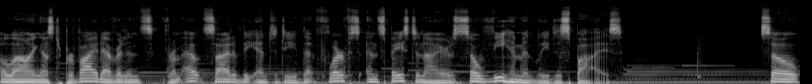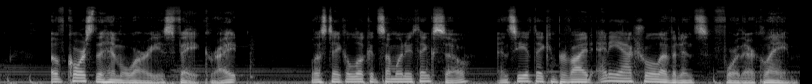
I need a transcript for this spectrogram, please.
allowing us to provide evidence from outside of the entity that flerfs and space deniers so vehemently despise. So, of course, the Himawari is fake, right? Let's take a look at someone who thinks so and see if they can provide any actual evidence for their claim.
